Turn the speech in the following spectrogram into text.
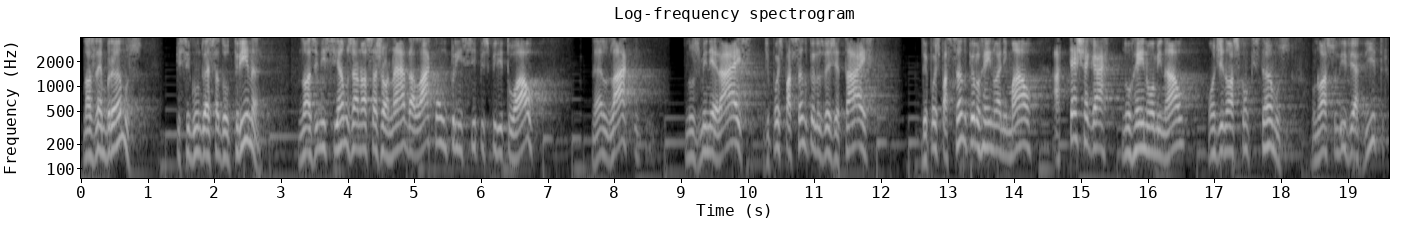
Nós lembramos que, segundo essa doutrina, nós iniciamos a nossa jornada lá com um princípio espiritual, né, lá nos minerais, depois passando pelos vegetais, depois passando pelo reino animal, até chegar no reino nominal, onde nós conquistamos o nosso livre-arbítrio,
